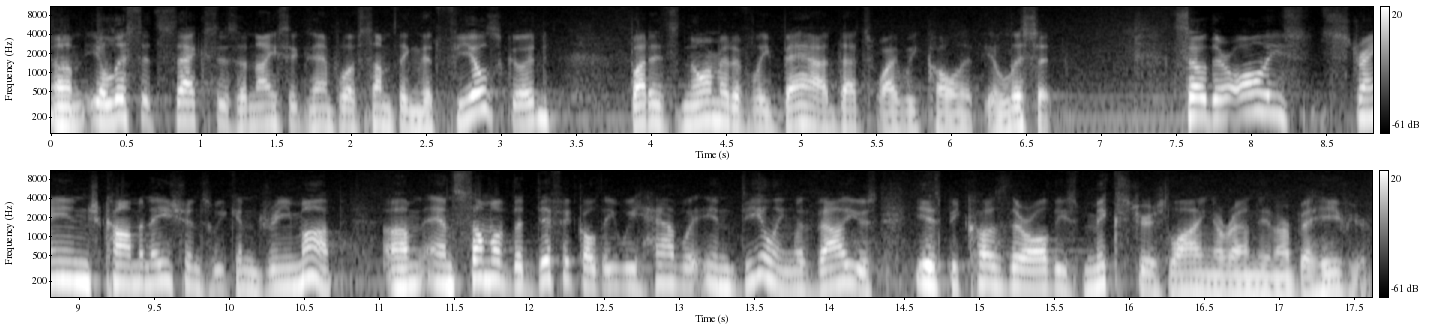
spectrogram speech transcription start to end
Um, illicit sex is a nice example of something that feels good, but it's normatively bad. That's why we call it illicit. So there are all these strange combinations we can dream up. Um, and some of the difficulty we have in dealing with values is because there are all these mixtures lying around in our behavior.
